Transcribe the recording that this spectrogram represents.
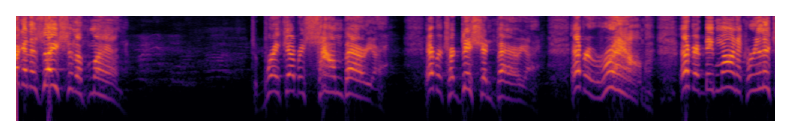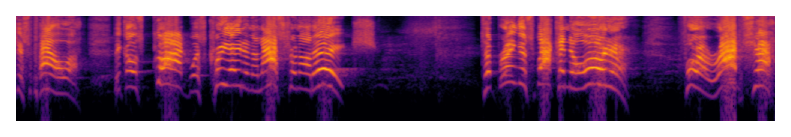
organization of man to break every sound barrier, every tradition barrier, every realm, every demonic religious power, because God was creating an astronaut age to bring us back into order for a rapture.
